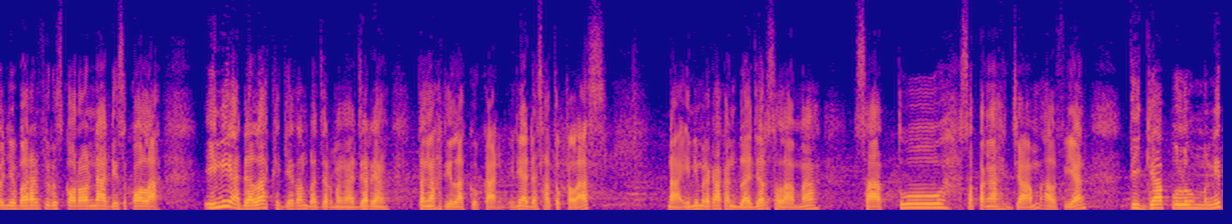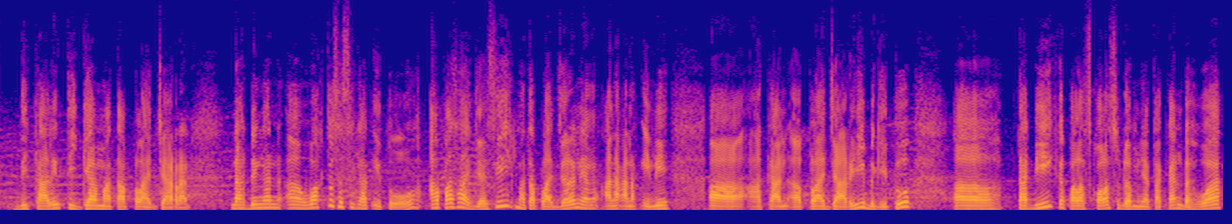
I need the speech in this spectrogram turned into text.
penyebaran virus corona di sekolah. Ini adalah kegiatan belajar mengajar yang tengah dilakukan. Ini ada satu kelas. Nah, ini mereka akan belajar selama satu setengah jam alfian tiga puluh menit dikali tiga mata pelajaran. Nah dengan uh, waktu sesingkat itu apa saja sih mata pelajaran yang anak anak ini uh, akan uh, pelajari begitu? Uh, tadi kepala sekolah sudah menyatakan bahwa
